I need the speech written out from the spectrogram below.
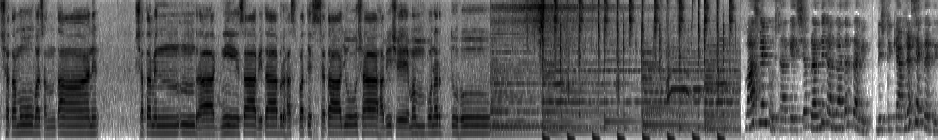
शतमु वसन्तान् शतमिन्द्राग्नी साविता बृहस्पतिः शतायुषा हविषेमं पुनर्दुः వాస్వియన్ టూ స్టార్ కేసీచం Granthi Gangadhar Praveen district cabinet secretary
